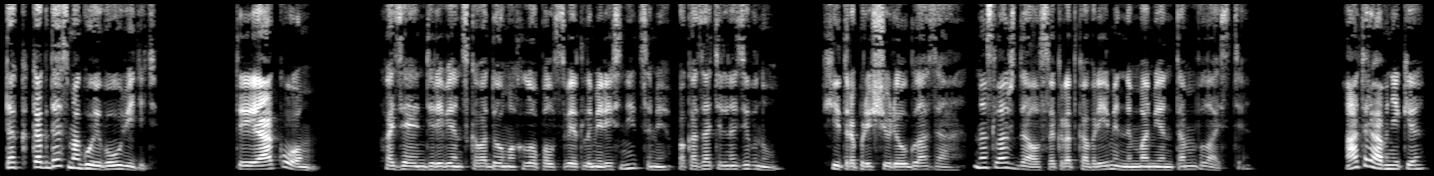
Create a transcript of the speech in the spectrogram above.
Так когда смогу его увидеть? Ты о ком? Хозяин деревенского дома хлопал светлыми ресницами, показательно зевнул. Хитро прищурил глаза, наслаждался кратковременным моментом власти. «О травнике!»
